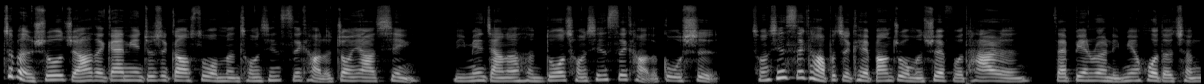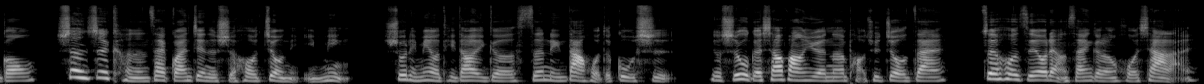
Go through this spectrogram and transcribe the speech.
这本书主要的概念就是告诉我们重新思考的重要性。里面讲了很多重新思考的故事。重新思考不只可以帮助我们说服他人，在辩论里面获得成功，甚至可能在关键的时候救你一命。书里面有提到一个森林大火的故事，有十五个消防员呢跑去救灾，最后只有两三个人活下来，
